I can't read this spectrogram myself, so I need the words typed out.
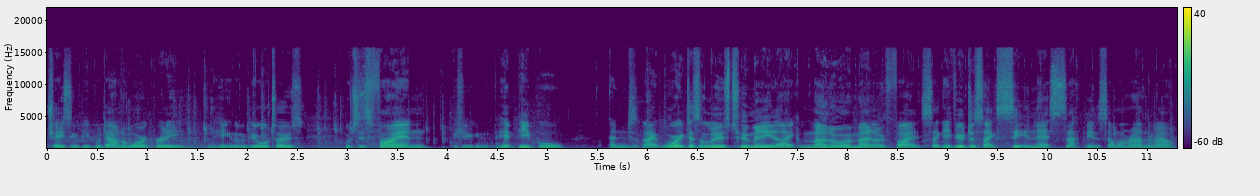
chasing people down on Warwick really and hitting them with the autos, which is fine if you can hit people. And like Warwick doesn't lose too many like mano a mano fights. Like if you're just like sitting there slapping someone around the mouth,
